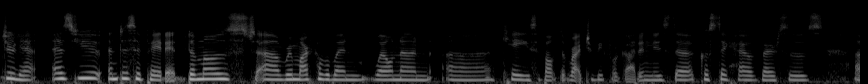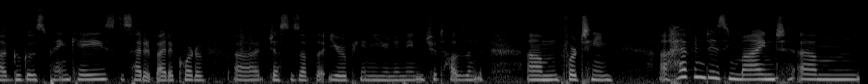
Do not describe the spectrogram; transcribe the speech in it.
Julia, as you anticipated, the most uh, remarkable and well-known uh, case about the right to be forgotten is the Costeja versus uh, Google Spain case decided by the Court of uh, Justice of the European Union in 2014. Uh, having this in mind, um,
